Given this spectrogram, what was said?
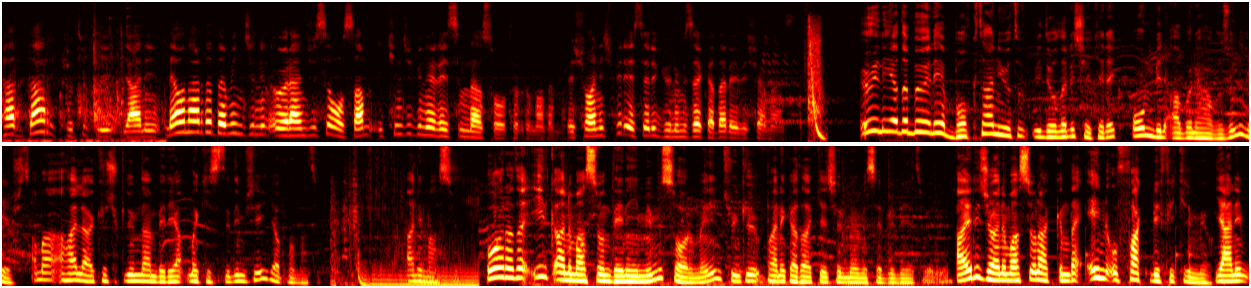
kadar kötü ki yani Leonardo da Vinci'nin öğrencisi olsam ikinci güne resimden soğuturdum adamı. Ve şu an hiçbir eseri günümüze kadar erişemezdi. Öyle ya da böyle boktan YouTube videoları çekerek 10.000 abone havuzunu geçtim. Ama hala küçüklüğümden beri yapmak istediğim şeyi yapamadım. Animasyon. Bu arada ilk animasyon deneyimimi sormayın çünkü panik atak geçirmeme sebebiyet veriyor. Ayrıca animasyon hakkında en ufak bir fikrim yok. Yani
